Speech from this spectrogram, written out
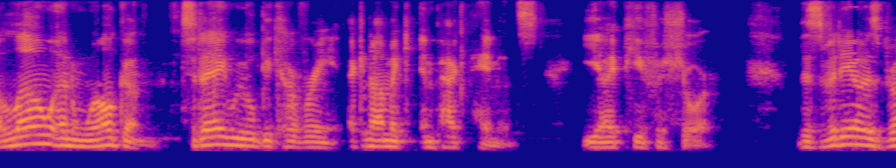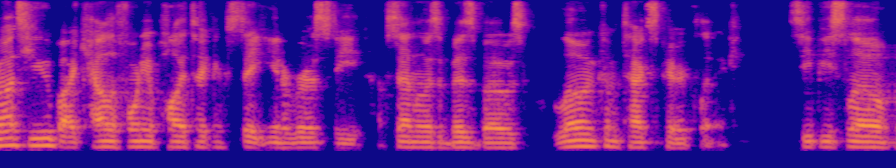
Hello and welcome. Today we will be covering Economic Impact Payments, EIP for short. This video is brought to you by California Polytechnic State University of San Luis Obispo's Low Income Taxpayer Clinic, CP SLO,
